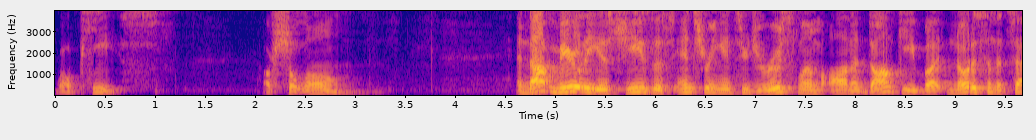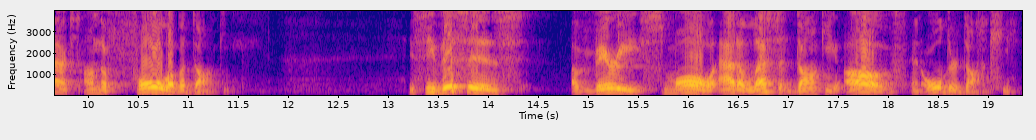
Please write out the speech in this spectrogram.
well, peace, of shalom. And not merely is Jesus entering into Jerusalem on a donkey, but notice in the text, on the foal of a donkey. You see, this is a very small adolescent donkey of an older donkey.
